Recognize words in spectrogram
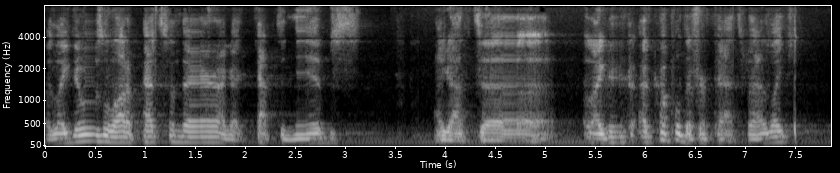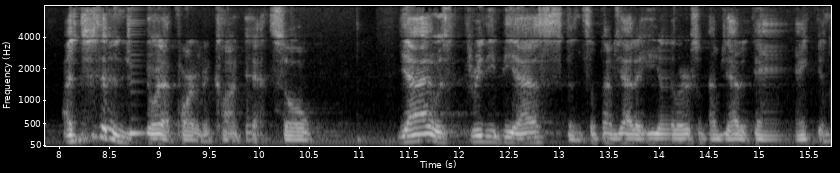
But like there was a lot of pets in there. I got Captain Nibs. I got uh, like a, a couple different pets, but I like I just didn't enjoy that part of the content. So yeah, it was 3 DPS, and sometimes you had a healer, sometimes you had a tank, and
